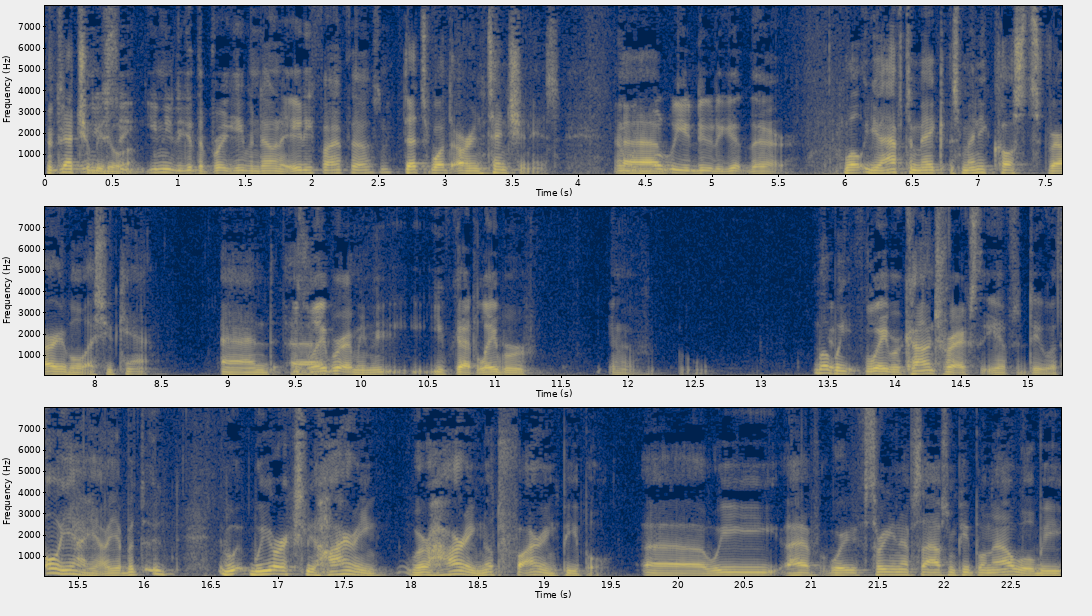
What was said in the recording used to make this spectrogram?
But that should be doable. You need to get the break even down to 85,000? That's what our intention is. And uh, what will you do to get there? Well, you have to make as many costs variable as you can. And uh, labor, I mean, you've got labor, you know, well, we, labor contracts that you have to deal with. Oh yeah, yeah, yeah. But uh, we are actually hiring. We're hiring, not firing people. Uh, we have we have three and a half thousand people now. We'll be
